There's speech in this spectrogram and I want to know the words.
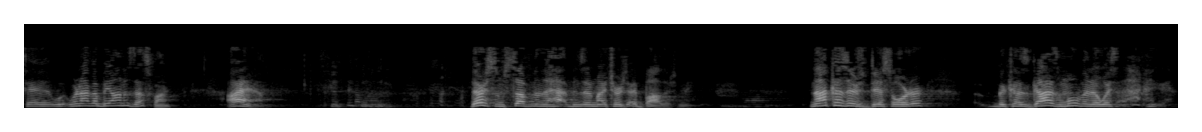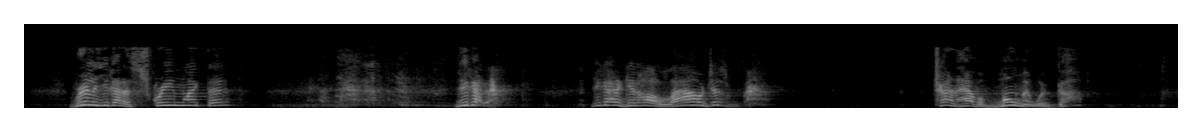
Say, we're not going to be honest, that's fine. I am. There's some stuff that happens in my church that bothers me. Not because there's disorder, because God's moving in a way. Really, you got to scream like that? You got to, you got to get all loud just trying to have a moment with God.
